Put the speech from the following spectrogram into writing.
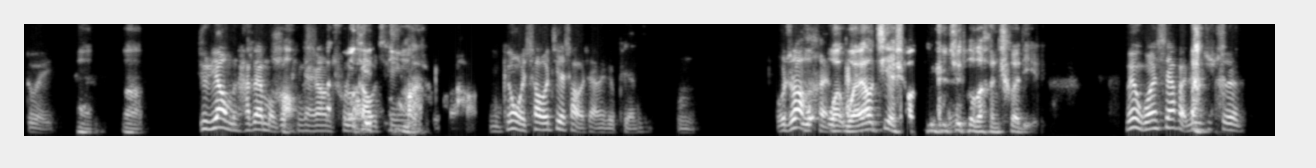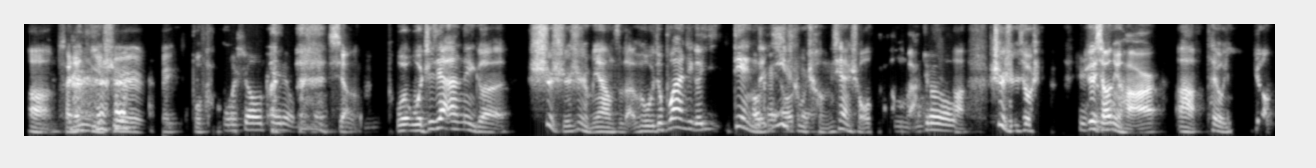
对，嗯嗯，就要么他在某个平台上出了高清嘛，好，你跟我稍微介绍一下那个片子，嗯，我知道很我我要介绍，就是剧透的很彻底，没有关系啊，反正就是。啊，反正你是 不怕，我是 OK 的。行，我我直接按那个事实是什么样子的，我就不按这个电影的艺术呈现手法就啊，事实就是一个小女孩啊，她有抑郁症，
